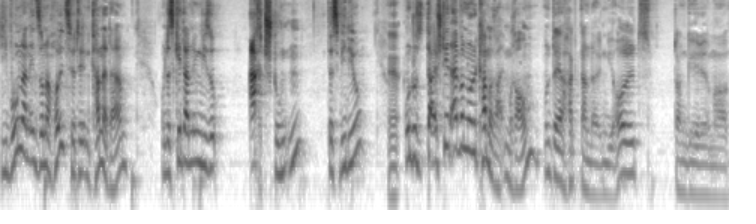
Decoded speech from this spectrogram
die wohnen dann in so einer Holzhütte in Kanada und es geht dann irgendwie so acht Stunden, das Video. Ja. Und du, da steht einfach nur eine Kamera im Raum und der hackt dann da irgendwie Holz, dann geht er mal,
